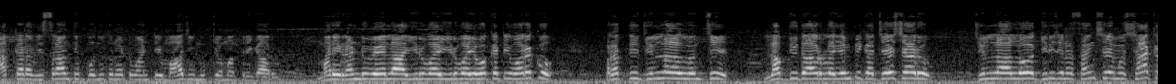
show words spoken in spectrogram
అక్కడ విశ్రాంతి పొందుతున్నటువంటి మాజీ ముఖ్యమంత్రి గారు. మరి రెండు వేల ఇరవై ఇరవై ఒకటి వరకు ప్రతి జిల్లాల నుంచి లబ్ధిదారుల ఎంపిక చేశారు. జిల్లాల్లో గిరిజన సంక్షేమ శాఖ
